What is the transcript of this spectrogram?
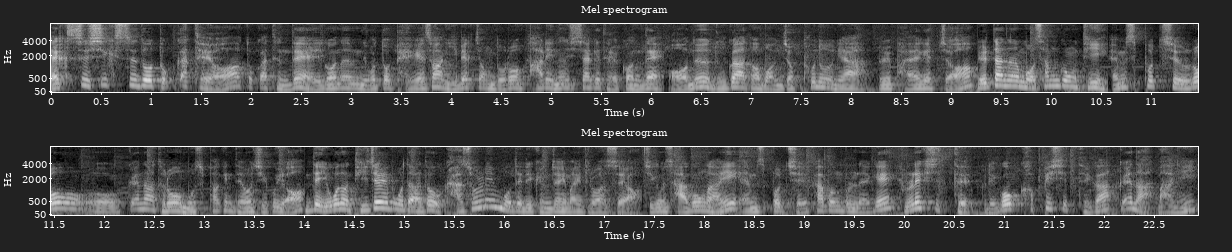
X6도 똑같아요. 똑같은데 이거는 이것도 100에서 한 200 정도로 할인은 시작이 될 건데 어느 누가 더 먼저 푸느냐를 봐야겠죠. 일단은 뭐 30D M 스포츠로 어, 꽤나 들어온 모습 확인되어지고요. 근데 이거는 디젤보다도 가솔린 모델이 굉장히 많이 들어왔어요. 지금 40i M 스포츠 카본 블랙에 블랙 시트 그리고 커피 시트가 꽤나 많이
